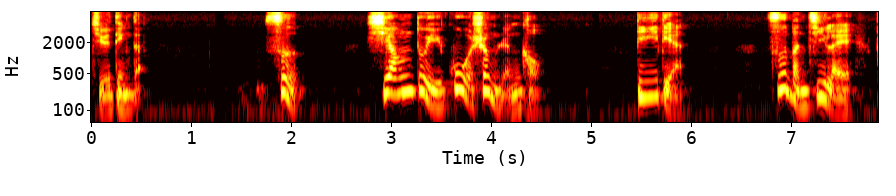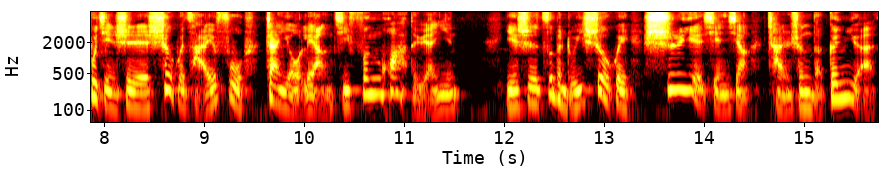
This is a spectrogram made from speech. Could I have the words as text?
决定的。四、相对过剩人口。第一点，资本积累不仅是社会财富占有两极分化的原因，也是资本主义社会失业现象产生的根源。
